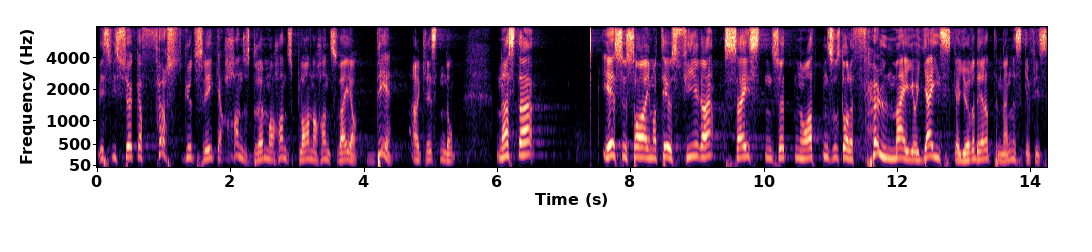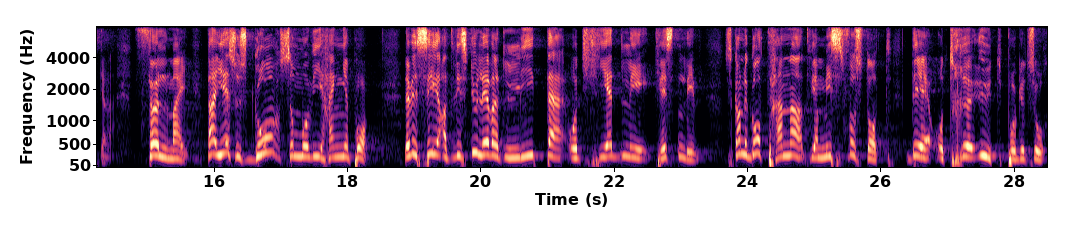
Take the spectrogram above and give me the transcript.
Hvis vi søker først Guds rike, hans drømmer, hans planer, hans veier, det er kristendom. Neste. Jesus sa i Matteus 4, 16, 17 og 18 så står det 'Følg meg, og jeg skal gjøre dere til menneskefiskere'. Følg meg. Der Jesus går, så må vi henge på. Det vil si at hvis du lever et lite og kjedelig kristenliv, så kan det godt hende at vi har misforstått det å trø ut på Guds ord.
